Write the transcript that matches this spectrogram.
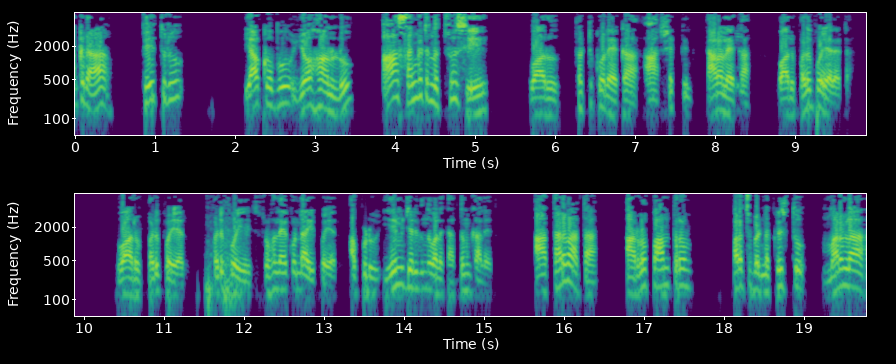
అక్కడ పేతురు యాకోబు యోహానులు ఆ సంఘటన చూసి వారు తట్టుకోలేక ఆ శక్తిని తాళలేక వారు పడిపోయారట. వారు పడిపోయారు. పడిపోయి స్పృహ లేకుండా అయిపోయారు. అప్పుడు ఏమి జరిగిందో వాళ్ళకి అర్థం కాలేదు. ఆ తర్వాత ఆ రూపాంతరం పరచబడిన క్రీస్తు మరలా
